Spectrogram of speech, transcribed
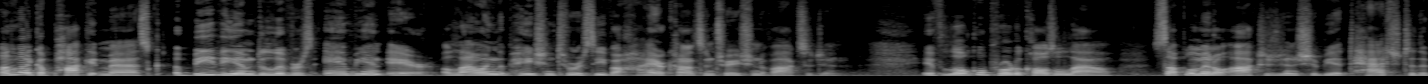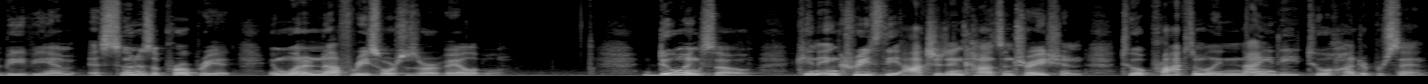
Unlike a pocket mask, a BVM delivers ambient air, allowing the patient to receive a higher concentration of oxygen. If local protocols allow, supplemental oxygen should be attached to the BVM as soon as appropriate and when enough resources are available. Doing so can increase the oxygen concentration to approximately 90 to 100 percent.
